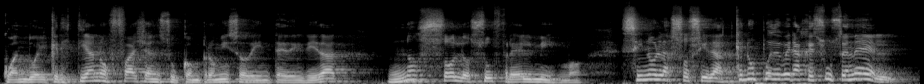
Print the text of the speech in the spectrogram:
Cuando el cristiano falla en su compromiso de integridad, no solo sufre él mismo, sino la sociedad, que no puede ver a Jesús en él.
